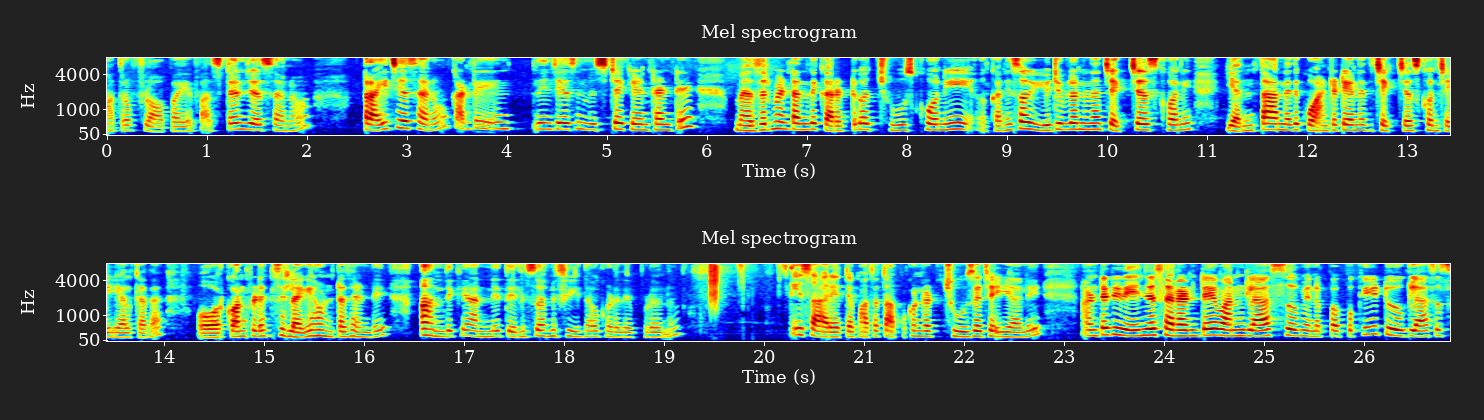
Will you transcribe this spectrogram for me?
మాత్రం ఫ్లాప్ అయ్యాయి. ఫస్ట్ టైం చేశాను. ట్రై చేశాను. అంటే ఏం నేను చేసిన మిస్టేక్ ఏంటంటే మెజర్మెంట్ అనేది కరెక్ట్గా చూసుకొని కనీసం యూట్యూబ్లోనైనా చెక్ చేసుకొని ఎంత అనేది క్వాంటిటీ అనేది చెక్ చేసుకొని చెయ్యాలి కదా. ఓవర్ కాన్ఫిడెన్స్ ఇలాగే ఉంటుందండి. అందుకే అన్నీ తెలుసు అని ఫీల్ అవ్వకూడదు ఎప్పుడూను. ఈసారి అయితే మాత్రం తప్పకుండా చూసే చెయ్యాలి. అంటే నేను ఏం చేశానంటే వన్ గ్లాస్ మినపప్పుకి టూ గ్లాసెస్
